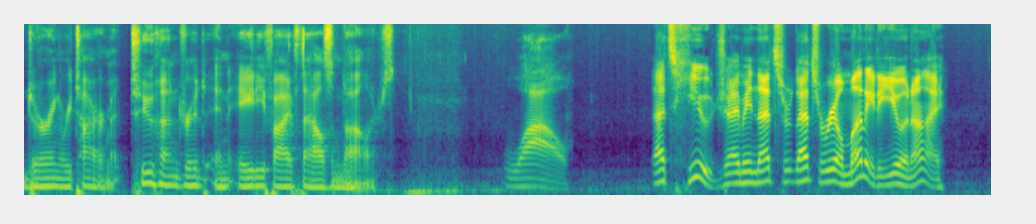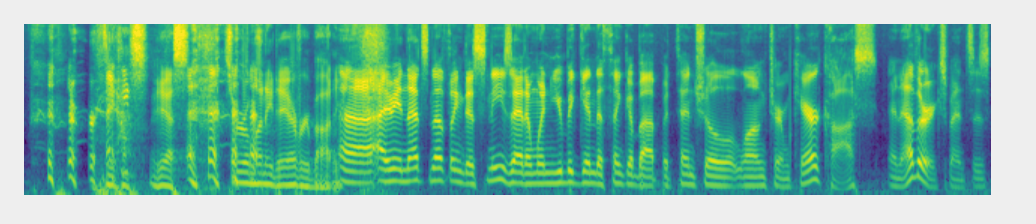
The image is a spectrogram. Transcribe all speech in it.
during retirement. $285,000. Wow. That's huge. I mean, that's that's real money to you and I. right? Yes, yes. It's real money to everybody. Uh, I mean, that's nothing to sneeze at. And when you begin to think about potential long term care costs and other expenses,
